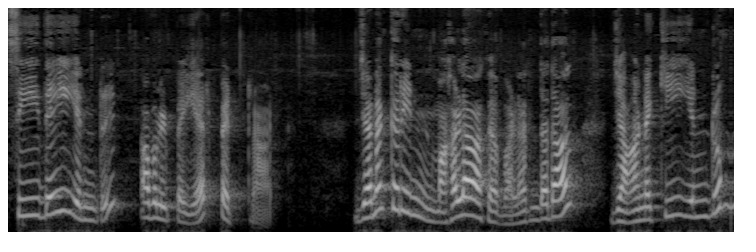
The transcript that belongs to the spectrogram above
சீதை என்று அவள் பெயர் பெற்றாள். ஜனகரின் மகளாக வளர்ந்ததால் ஜானகி என்றும்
